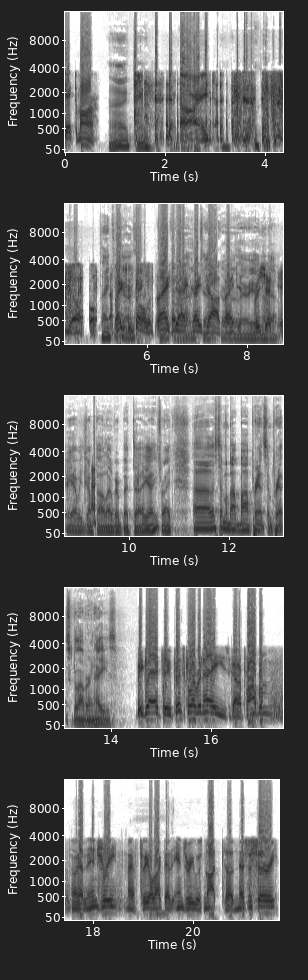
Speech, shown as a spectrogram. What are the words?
check tomorrow. All right. All right. Thank you. Thanks for calling. Thanks, Jack. Great Jack job. Thank you. yeah, Appreciate doubt. it. Yeah, we jumped all over, but uh, yeah, he's right. Uh, let's tell him about Bob Prince and Prince Glover and Hayes. Be glad to. Prince Glover and Hayes got a problem. Uh, had an injury. And I feel like that injury was not uh, necessary,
